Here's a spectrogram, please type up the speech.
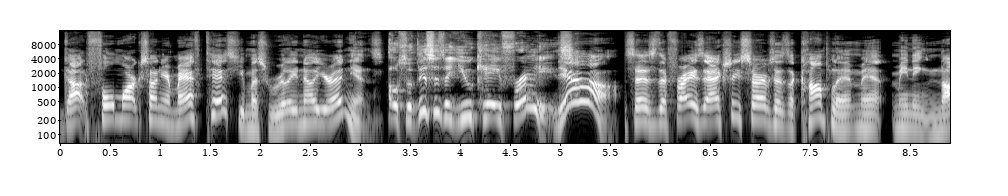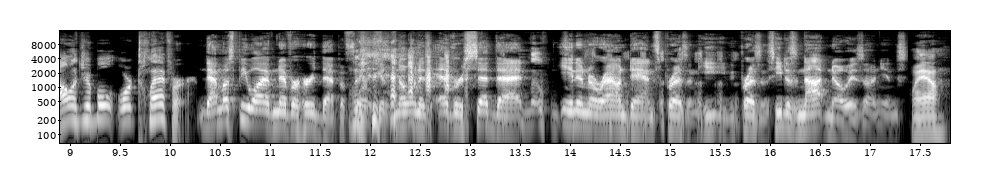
got full marks on your math test. You must really know your onions. Oh, so this is a UK phrase. Yeah, it says the phrase actually serves as a compliment, meaning knowledgeable or clever. That must be why I've never heard that before, because no one has ever said that in and around Dan's presence. He presence. He does not know his onions. Well,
